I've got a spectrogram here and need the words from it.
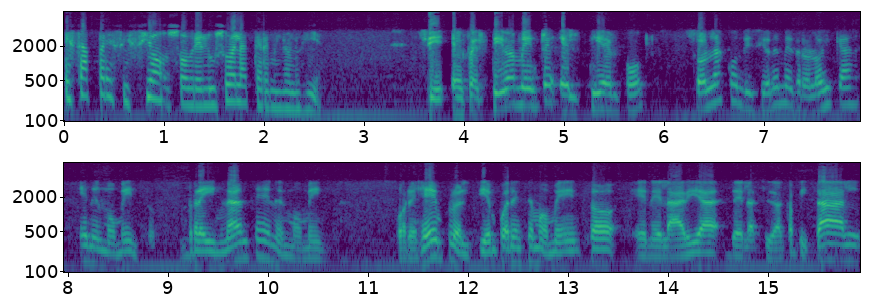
esa precisión sobre el uso de la terminología. Sí, efectivamente el tiempo son las condiciones meteorológicas en el momento, reinantes en el momento. Por ejemplo, el tiempo en este momento en el área de la ciudad capital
